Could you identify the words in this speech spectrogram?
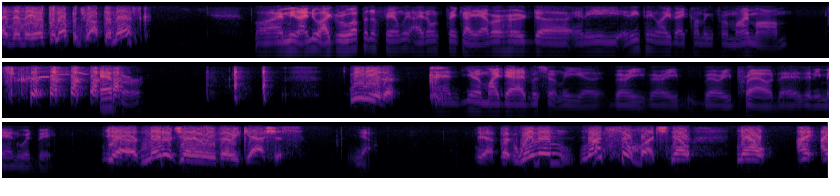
and then they open up and drop their mask. Well, I mean, I knew I grew up in a family. I don't think I ever heard uh, any anything like that coming from my mom ever. Me neither. And you know, my dad was certainly uh, very, very, very proud, as any man would be. Yeah, men are generally very gaseous. Yeah. Yeah, but women not so much. Now, now I, I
